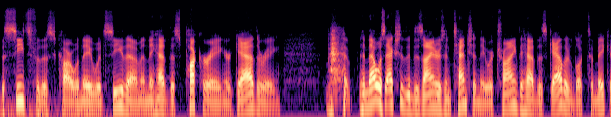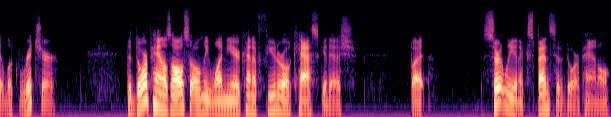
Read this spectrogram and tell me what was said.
the seats for this car when they would see them and they had this puckering or gathering. and that was actually the designer's intention. They were trying to have this gathered look to make it look richer. The door panel's also only one year, kind of funeral casket-ish, but certainly an expensive door panel.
